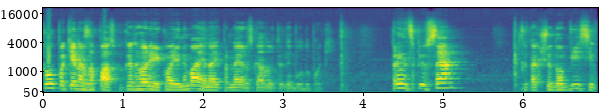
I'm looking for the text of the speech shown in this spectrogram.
Ковпаки на запаску, категорії якої немає, я навіть про неї розказувати не буду поки. В принципі, все. Так щодо обвісів.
